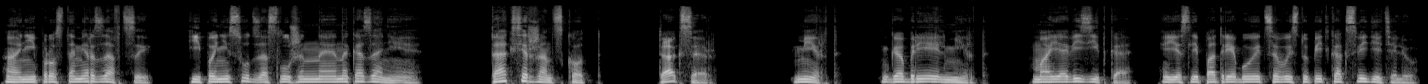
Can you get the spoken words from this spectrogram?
Они просто мерзавцы и понесут заслуженное наказание. Так, сержант Скотт? Так, сэр. Мирт. Габриэль Мирт. Моя визитка, если потребуется выступить как свидетелю.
